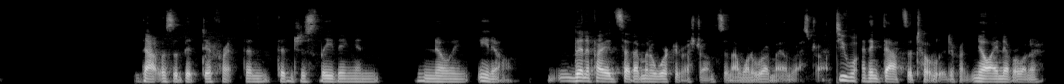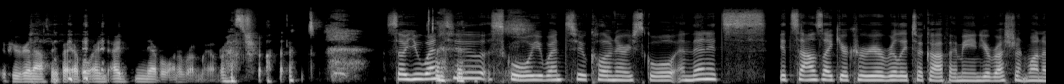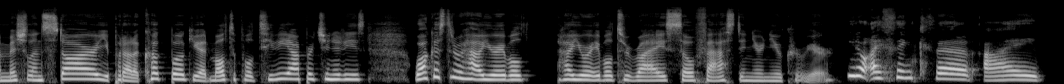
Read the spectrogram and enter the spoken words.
that was a bit different than than just leaving and knowing, you know, than if I had said I'm going to work in restaurants and I want to run my own restaurant. Do you want? I think that's a totally different. No, I never want to. If you're going to ask me if I ever, I, I'd never want to run my own restaurant. So you went to school, you went to culinary school, and then it's it sounds like your career really took off. I mean, your restaurant won a Michelin star, you put out a cookbook, you had multiple TV opportunities. Walk us through how you're able how you were able to rise so fast in your new career. You know, I think that I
